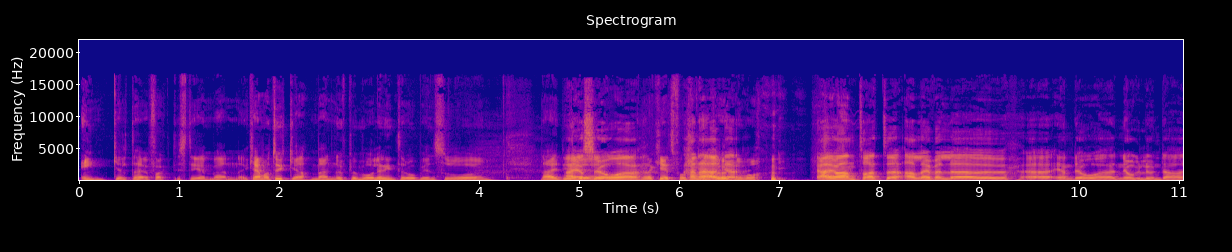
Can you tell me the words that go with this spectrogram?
enkelt det här faktiskt är men kan man tycka men uppenbarligen inte Robin så Nej det är så, raketforskning på hög nivå Ja, jag antar att eh, alla är väl ändå någorlunda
